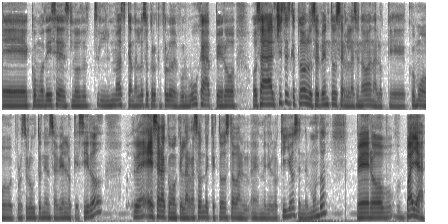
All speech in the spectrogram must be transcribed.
Eh, como dices, lo más escandaloso creo que fue lo de burbuja, pero, o sea, el chiste es que todos los eventos se relacionaban a lo que, como el profesor Utonio se había enloquecido. Eh, esa era como que la razón de que todos estaban eh, medio loquillos en el mundo. Pero vaya,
